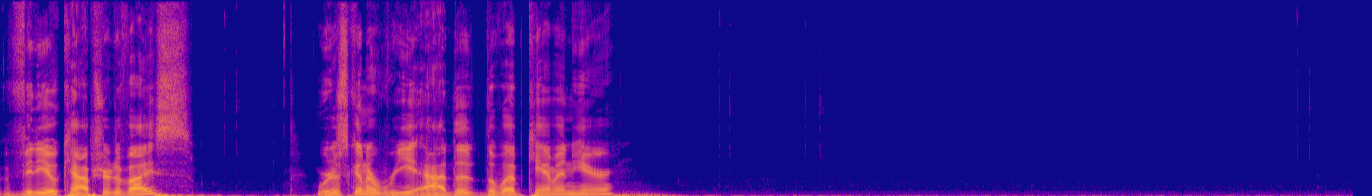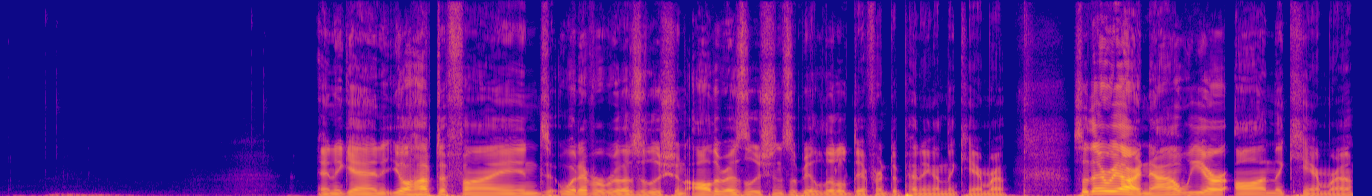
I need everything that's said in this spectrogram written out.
video capture device. We're just going to re-add the, the webcam in here. And again, you'll have to find whatever resolution. All the resolutions will be a little different depending on the camera. So there we are. Now we are on the camera.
